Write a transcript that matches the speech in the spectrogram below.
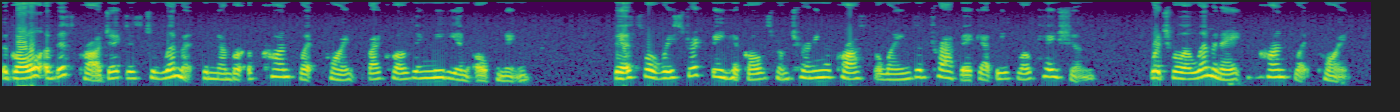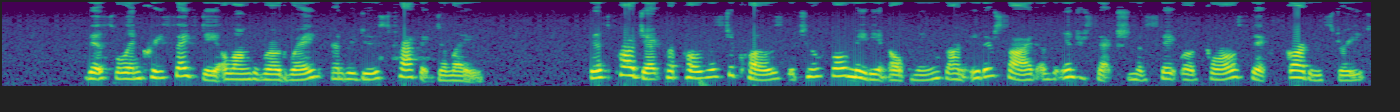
The goal of this project is to limit the number of conflict points by closing median openings. This will restrict vehicles from turning across the lanes of traffic at these locations, which will eliminate conflict points. This will increase safety along the roadway and reduce traffic delays. This project proposes to close the two full median openings on either side of the intersection of State Road 406 Garden Street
